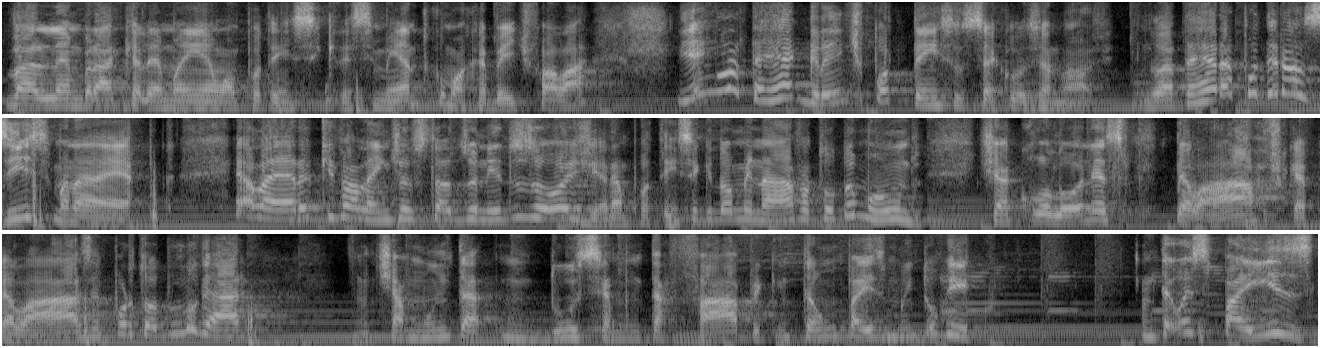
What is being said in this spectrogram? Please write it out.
Vale lembrar que a Alemanha é uma potência em crescimento, como acabei de falar, e a Inglaterra é a grande potência do século XIX. A Inglaterra era poderosíssima na época. Ela era o equivalente aos Estados Unidos hoje, era uma potência que dominava todo mundo. Tinha colônias pela África, pela Ásia, por todo lugar. Tinha muita indústria, muita fábrica, então um país muito rico. Então esses países,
